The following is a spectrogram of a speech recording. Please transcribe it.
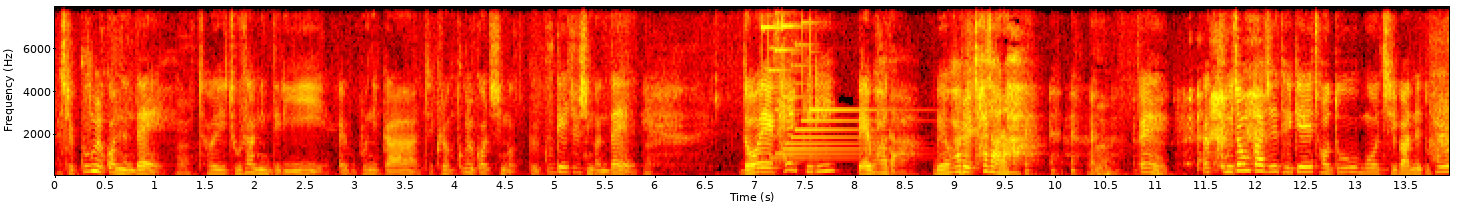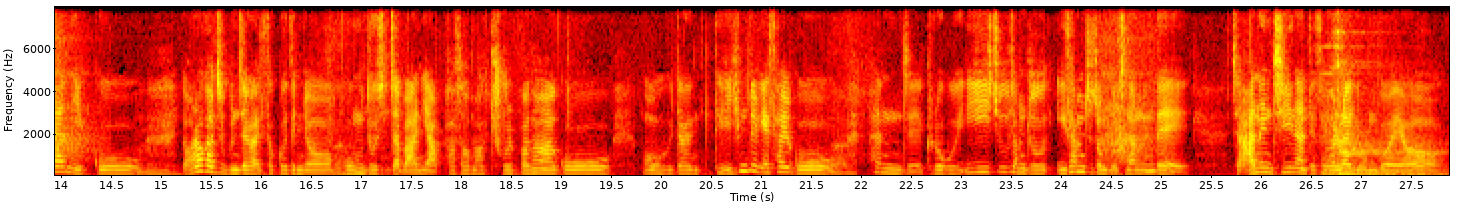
사실 꿈을 꿨는데 네. 저희 조상님들이 알고 보니까 이제 그런 꿈을 꿔주신 거, 그 꾸게 해주신 건데 네. 너의 살 길이 매화다. 매화를 찾아라. 네? 네. 그 전까지 되게 저도 뭐 집안에도 환란이 있고 음, 여러 가지 문제가 있었거든요. 네. 몸도 진짜 많이 아파서 막 죽을 뻔하고 뭐 그냥 되게 힘들게 살고 네. 한 이제 그러고 2주, 3주, 2, 3주 정도 지났는데 이제 아는 지인한테서 연락이 온 거예요.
